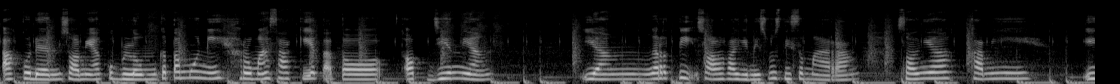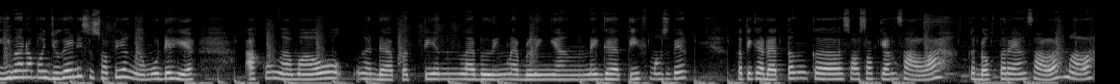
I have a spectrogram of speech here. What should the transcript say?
aku dan suami aku belum ketemu nih rumah sakit atau opjin yang yang ngerti soal vaginismus di Semarang. Soalnya kami ya gimana pun juga ini sesuatu yang nggak mudah ya. Aku nggak mau ngedapetin labeling labeling yang negatif. Maksudnya ketika datang ke sosok yang salah ke dokter yang salah malah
